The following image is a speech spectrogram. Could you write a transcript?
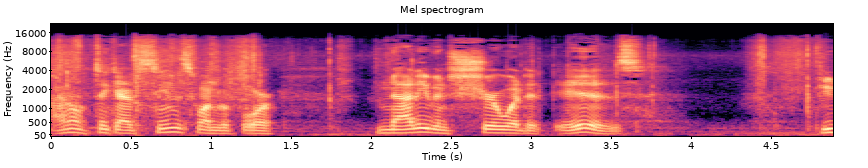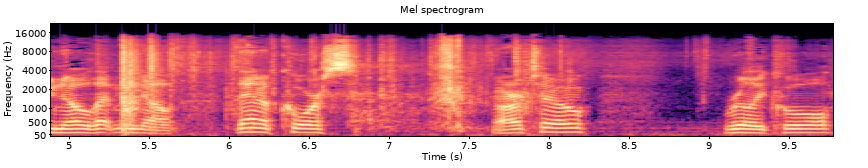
I don't think I've seen this one before. Not even sure what it is. If you know, let me know. Then, of course, Naruto, really cool.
